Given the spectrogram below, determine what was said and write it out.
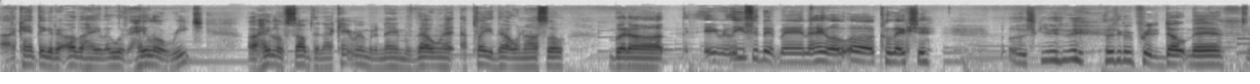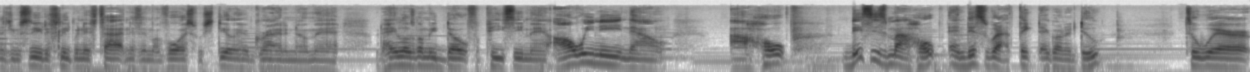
I can't think of the other Halo. Was it Halo Reach? Uh, Halo something. I can't remember the name of that one. I played that one also. But uh, they releasing it, man. The Halo uh, collection. Oh, excuse me. That's gonna be pretty dope, man. As you can see, the sleepiness, tightness in my voice. We're still in here grinding, though, man. But Halo's gonna be dope for PC, man. All we need now I hope this is my hope, and this is what I think they're gonna do. To where,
